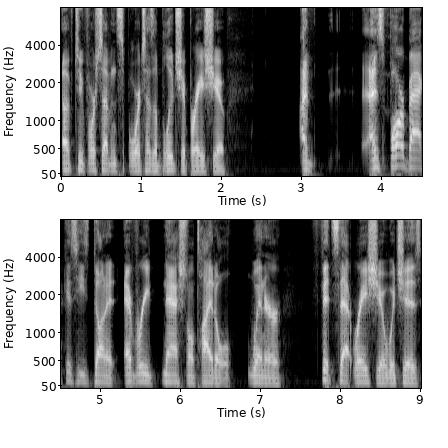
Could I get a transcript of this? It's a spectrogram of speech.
of two four seven Sports has a blue chip ratio. I've as far back as he's done it, every national title winner fits that ratio, which is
